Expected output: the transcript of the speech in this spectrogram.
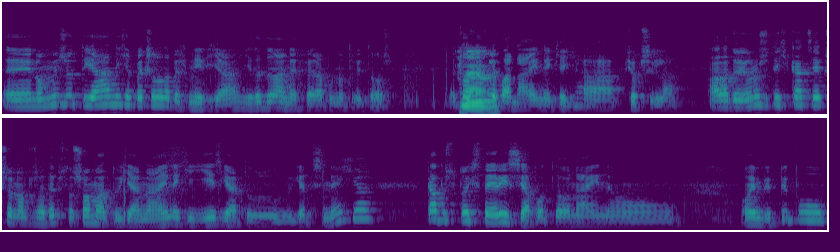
ε, νομίζω ότι αν είχε παίξει όλα τα παιχνίδια, γιατί δεν τον ανέφερα που είναι ο τρίτος, τον Ναι. έβλεπα να είναι και για πιο ψηλά. Αλλά το γεγονός ότι έχει κάτσει έξω να προστατέψει το σώμα του για να είναι και υγιής για, του, για τη συνέχεια, κάπως του το έχει στερήσει από το να είναι ο, ο MVP που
